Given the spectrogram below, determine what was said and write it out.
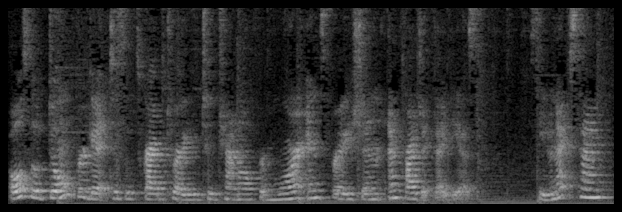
Also, don't forget to subscribe to our YouTube channel for more inspiration and project ideas. See you next time.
